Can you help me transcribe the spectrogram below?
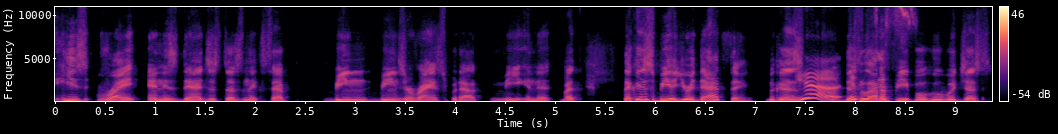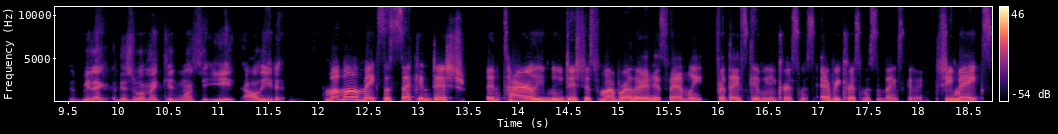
he's right, and his dad just doesn't accept bean beans and rice without meat in it. But that could just be a your dad thing because yeah, there's a lot of people who would just be like, "This is what my kid wants to eat. I'll eat it." My mom makes a second dish, entirely new dishes for my brother and his family for Thanksgiving and Christmas. Every Christmas and Thanksgiving, she makes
